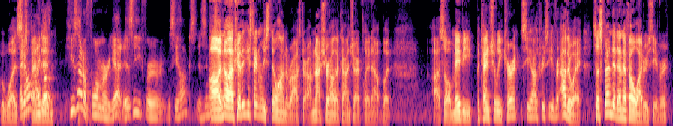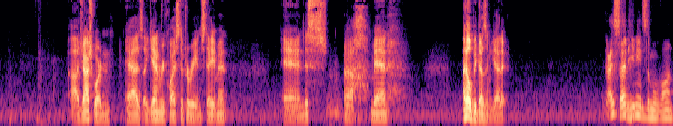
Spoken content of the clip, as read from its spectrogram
who was I don't. suspended. I don't. He's not a former yet, is he? For the Seahawks, isn't he? Uh, no, actually, I think he's technically still on the roster. I'm not sure how that contract played out, but uh, so maybe potentially current Seahawks receiver. Either way, suspended NFL wide receiver. Uh, Josh Gordon has again requested for reinstatement, and this, uh, man, I hope he doesn't get it. I said he needs to move on.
